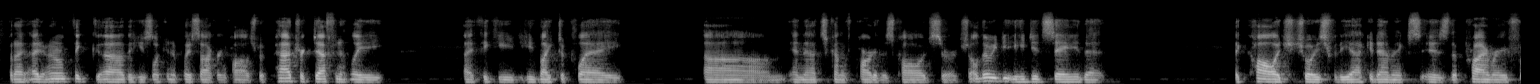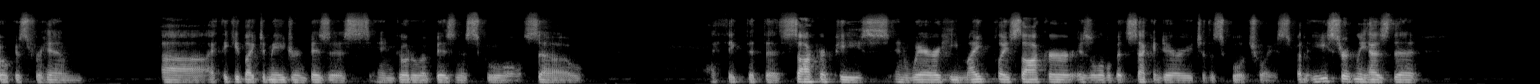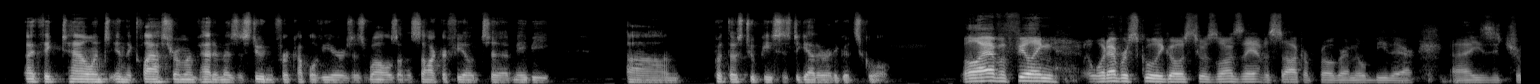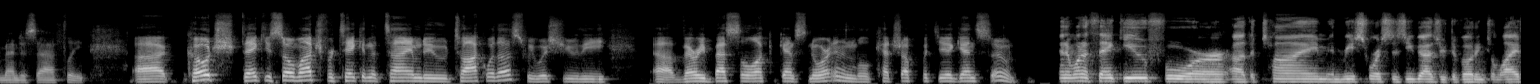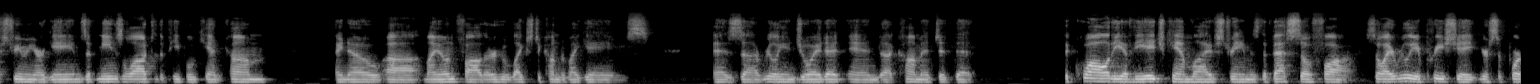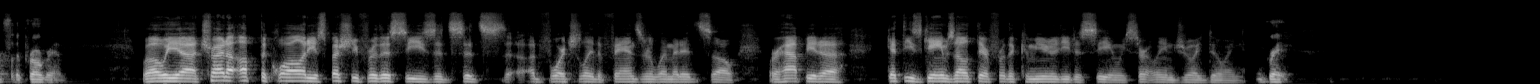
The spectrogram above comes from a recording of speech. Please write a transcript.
but I, I don't think uh, that he's looking to play soccer in college. But Patrick definitely, I think he'd he'd like to play, um, and that's kind of part of his college search. Although he he did say that the college choice for the academics is the primary focus for him uh, I think he'd like to major in business and go to a business school. So I think that the soccer piece and where he might play soccer is a little bit secondary to the school choice. But he certainly has the, I think, talent in the classroom. I've had him as a student for a couple of years, as well as on the soccer field, to maybe um, put those two pieces together at a good school. Well, I have a feeling whatever school he goes to, as long as they have a soccer program, he'll be there. Uh, he's a tremendous athlete. Uh, Coach, thank you so much for taking the time to talk with us. We wish you the uh, very best of luck against Norton, and we'll catch up with you again soon. And I want to thank you for uh, the time and resources you guys are devoting to live streaming our games. It means a lot to the people who can't come. I know uh, my own father, who likes to come to my games, has uh, really enjoyed it and uh, commented that the quality of the HCAM live stream is the best so far. So I really appreciate your support for the program. Well, we uh, try to up the quality, especially for this season, since unfortunately the fans are limited. So we're happy to get these games out there for the community to see, and we certainly enjoy doing it. Great.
